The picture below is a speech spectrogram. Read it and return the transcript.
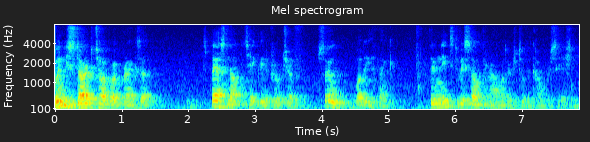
when you start to talk about Brexit, it's best not to take the approach of, so what do you think? There needs to be some parameters to the conversation.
